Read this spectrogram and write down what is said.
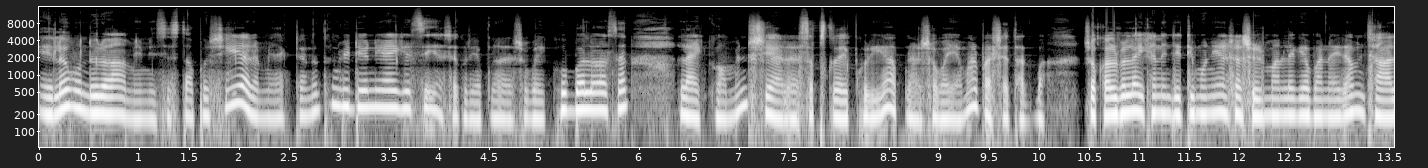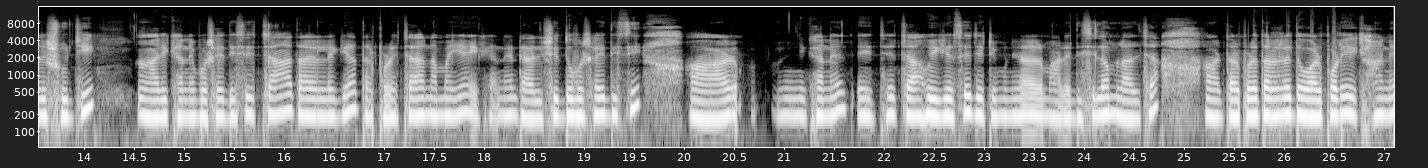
হ্যালো বন্ধুরা, আমি মিসেস তাপসী আর আমি একটা নতুন ভিডিও নিয়ে গেছি আশা করি আপনারা সবাই খুব ভালো আছেন। লাইক কমেন্ট শেয়ার আর সাবস্ক্রাইব করিয়ে আপনারা সবাই আমার পাশে থাকবা। সকালবেলা এখানে জেঠিমনি আর শাশুড়ি মার লেগে বানাইলাম ঝাল সুজি। আর এখানে বসাই দিছি চা, তার লেগিয়া তারপরে চা নামাইয়া এখানে ডাল সিদ্ধ বসাই দিছি। আর এখানে এই যে চা হয়ে গেছে, জেঠিমণি আর মারে দিছিলাম লাল চা। আর তারপরে তারা দেওয়ার পরে এখানে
